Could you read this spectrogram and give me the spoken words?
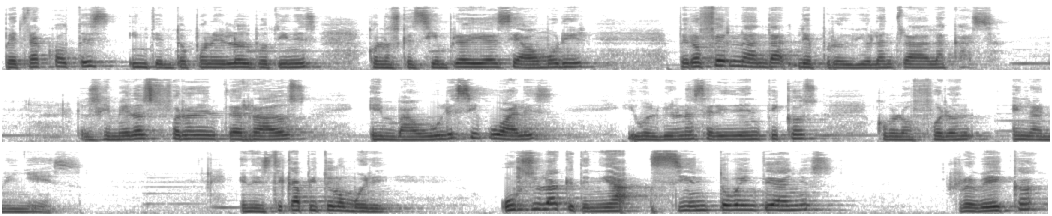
Petra Cotes intentó poner los botines con los que siempre había deseado morir, pero Fernanda le prohibió la entrada a la casa. Los gemelos fueron enterrados en baúles iguales y volvieron a ser idénticos como lo fueron en la niñez. En este capítulo muere Úrsula, que tenía 120 años, Rebeca,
